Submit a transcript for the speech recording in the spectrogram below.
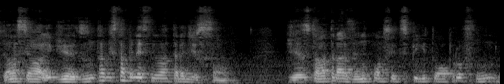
Então, assim, olha, Jesus não estava estabelecendo uma tradição. Jesus estava trazendo um conceito espiritual profundo.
